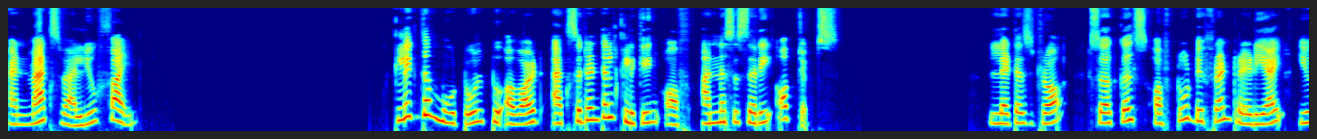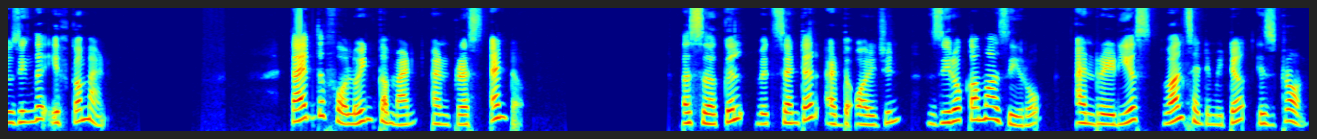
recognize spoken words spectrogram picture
and max value 5. Click the Move tool to avoid accidental clicking of unnecessary objects. Let us draw circles of two different radii using the if command. Type the following command and press enter. A circle with center at the origin 0, 0 and radius 1 cm is drawn.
